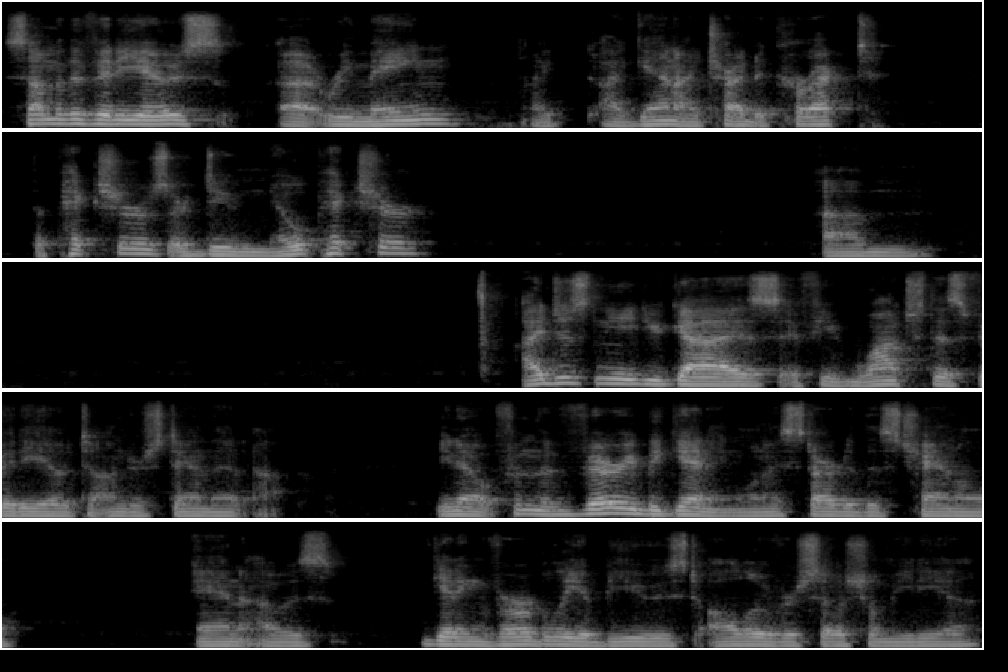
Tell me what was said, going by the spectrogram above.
Some of the videos uh, remain. I, again, I tried to correct the pictures or do no picture. Um, I just need you guys, if you watch this video, to understand that, uh, you know, from the very beginning when I started this channel, and I was getting verbally abused all over social media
